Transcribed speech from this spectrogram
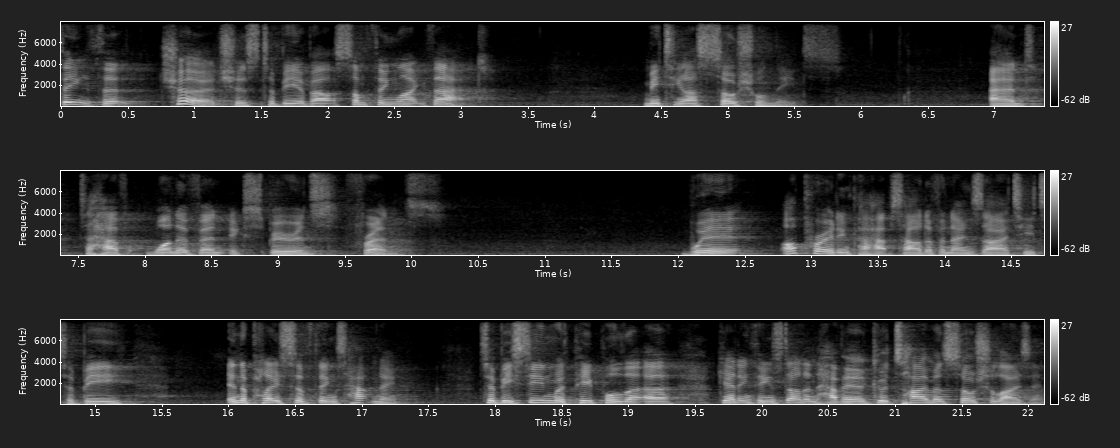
think that church is to be about something like that, meeting our social needs, and to have one event experience friends, we're operating perhaps out of an anxiety to be in a place of things happening, to be seen with people that are getting things done and having a good time and socializing.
